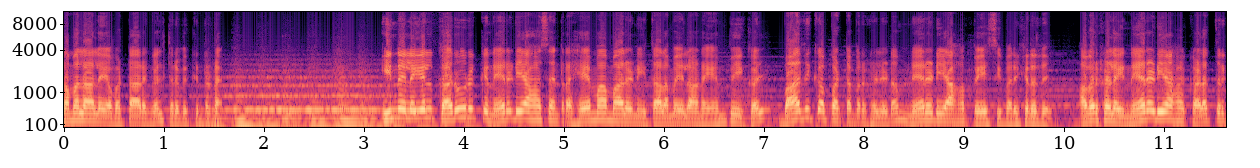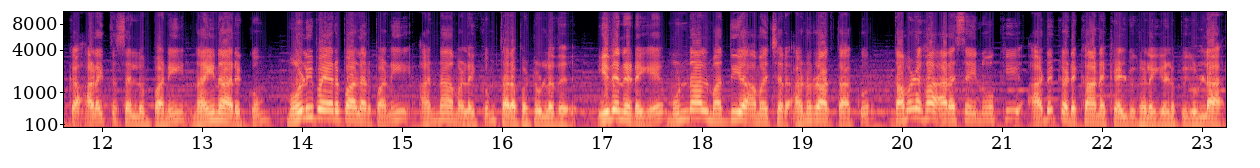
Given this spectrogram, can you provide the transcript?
கமலாலய வட்டாரங்கள் தெரிவிக்கின்றன. இந்நிலையில் கரூருக்கு நேரடியாக சென்ற ஹேமா மாலினி தலைமையிலான எம்பிக்கள் பாதிக்கப்பட்டவர்களிடம் நேரடியாக பேசி வருகிறது. அவர்களை நேரடியாக களத்திற்கு அழைத்து செல்லும் பணி நைனாருக்கும் மொழிபெயர்ப்பாளர் பணி அண்ணாமலைக்கும் தரப்பட்டுள்ளது. இதனிடையே முன்னாள் மத்திய அமைச்சர் அனுராக் தாக்கூர் தமிழக அரசை நோக்கி அடுக்கடுக்கான கேள்விகளை எழுப்பியுள்ளார்.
